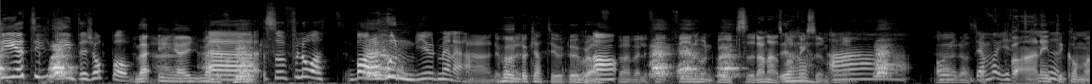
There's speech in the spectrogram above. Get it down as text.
Det tyckte jag inte Chop om. Nej, inga Eh, människor. så förlåt, bara hundljud menar jag. Ja, det var, Hund och kattljud, det är bra. Ja. det var en väldigt fin, hund på utsidan här som man Ja. fick syn på. Ah, oj, ska den var Fan jättefin. inte komma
